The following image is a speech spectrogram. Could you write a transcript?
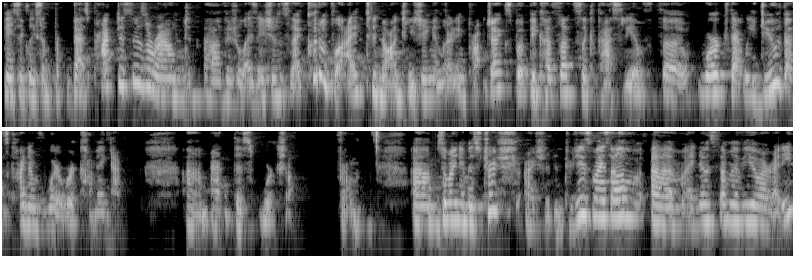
basically some best practices around uh, visualizations that could apply to non-teaching and learning projects, but because that's the capacity of the work that we do, that's kind of where we're coming at um, at this workshop from. Um, so my name is Trish. I should introduce myself. Um, I know some of you already.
